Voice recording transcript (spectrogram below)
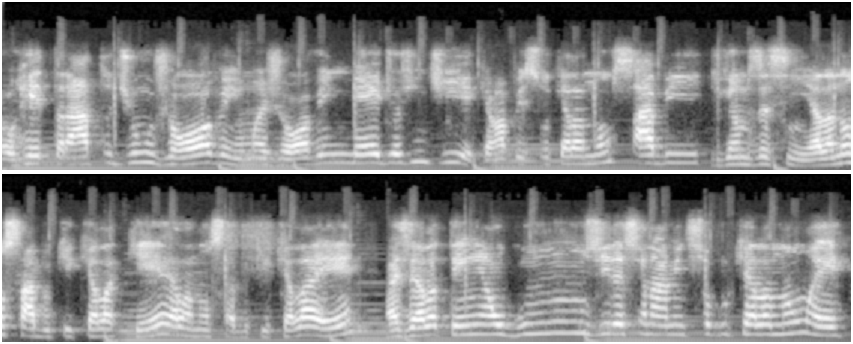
o retrato de um jovem, uma jovem média hoje em dia, que é uma pessoa que ela não sabe, digamos assim, ela não sabe o que, que ela quer, ela não sabe o que, que ela é, mas ela tem alguns direcionamentos sobre o que ela não é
